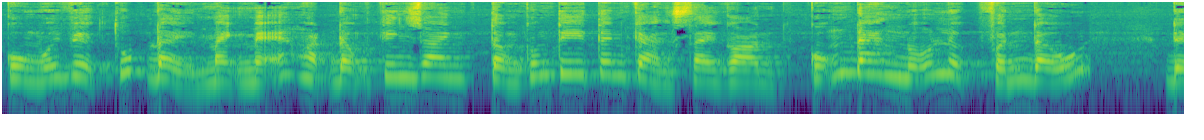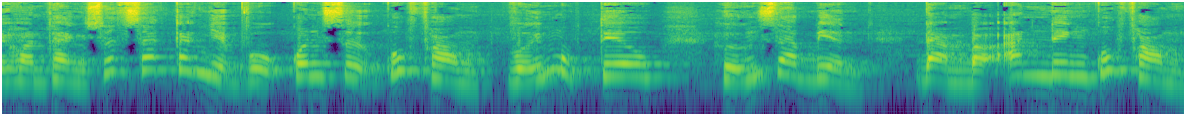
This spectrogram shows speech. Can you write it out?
Cùng với việc thúc đẩy mạnh mẽ hoạt động kinh doanh, Tổng công ty Tân Cảng Sài Gòn cũng đang nỗ lực phấn đấu để hoàn thành xuất sắc các nhiệm vụ quân sự quốc phòng với mục tiêu hướng ra biển, đảm bảo an ninh quốc phòng,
